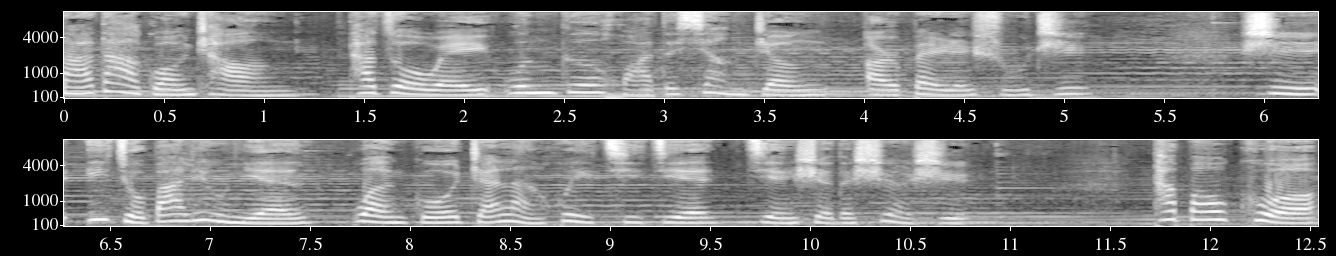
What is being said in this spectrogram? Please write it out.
拿大广场，它作为温哥华的象征而被人熟知，是一九八六年万国展览会期间建设的设施。它包括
